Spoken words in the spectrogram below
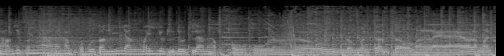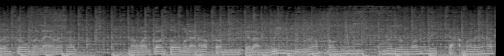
สามสิบห้านะครับ โอ้โห ตอนนี้ยังไม่หยุดหยุดแล้วนะครับ โอ้โหรางวัลรางวัลก้อนโตมาแล้ว รางวัลก้อนโตมาแล้วนะครับ รางวัลก้อนโตมาแล้วนะครับ ตอนนี้กำลังวิ่งอยู่นะครับ ตอนนี้เงินรางวัลไม่กะมาแล้วครับ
